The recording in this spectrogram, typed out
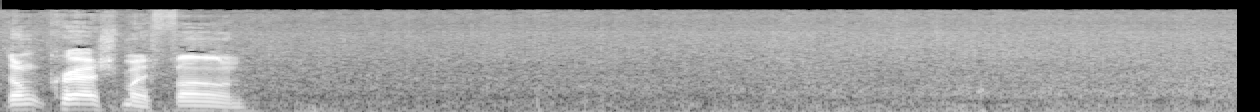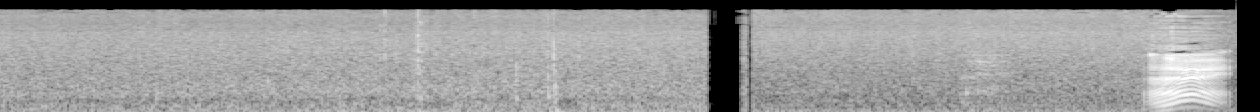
Don't crash my phone. All right,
